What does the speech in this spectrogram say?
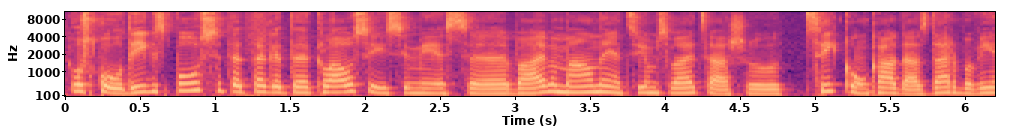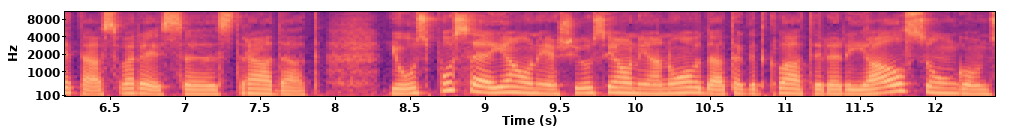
Uz kuldīgas pusi tad tagad klausīsimies. Baiva Malniec, jums vaicāšu, cik un kādās darba vietās varēs strādāt. Jūsu pusē jaunieši, jūs jaunajā novadā tagad klāt ir arī Alsunga un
